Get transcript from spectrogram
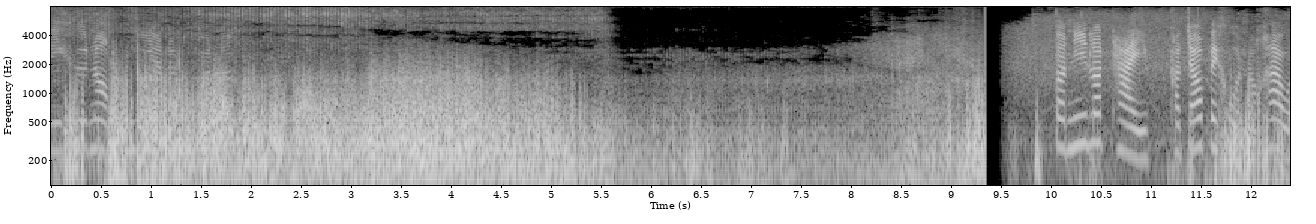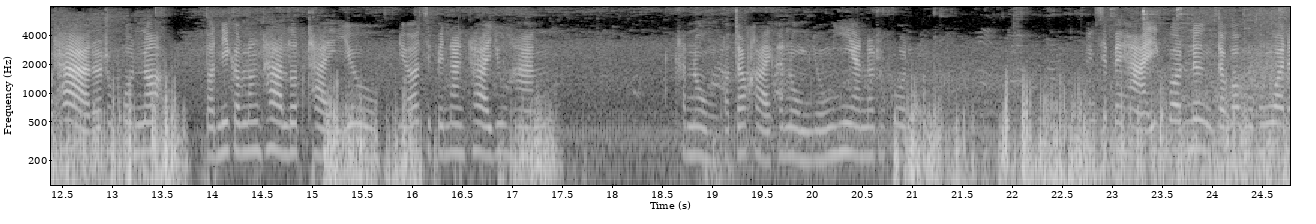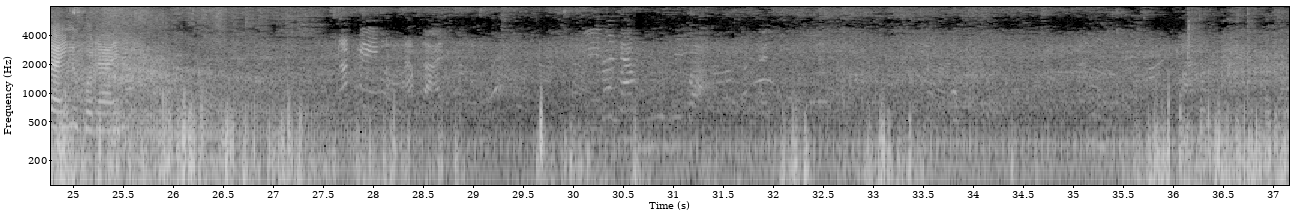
นี้คือนอกโรงเฮียนเนาะทุกคนเนาะ ต อนนี้รถไถเขาเจ้าไปขนเอาเข้าท่าเนาะทุกคนเนาะตอนนี้กำลังท่ารถไถอยู่ เดี๋ยวเราสิเป็นนางท่าอยู่ฮันขนมเขาเจ้าขายขนมยุงเฮียนนะทุกคนยังจะไปหาอีกบอนหนึ่งแต่ว่าบุคว่าใดหรือบ่ได้เนาะ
